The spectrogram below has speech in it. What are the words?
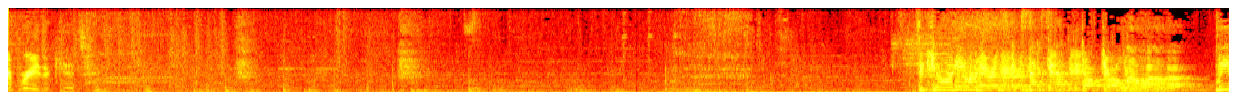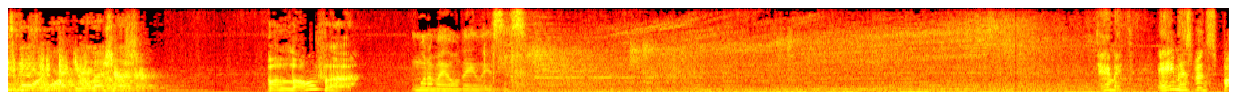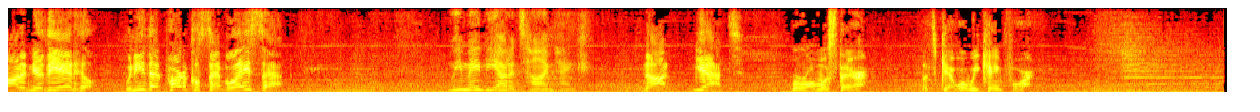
Breather, kids. Security clearance accepted, Dr. Belova. Please board at your leisure. Belova? One of my old aliases. Damn it! AIM has been spotted near the anthill. We need that particle sample ASAP. We may be out of time, Hank. Not yet. We're almost there. Let's get what we came for.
